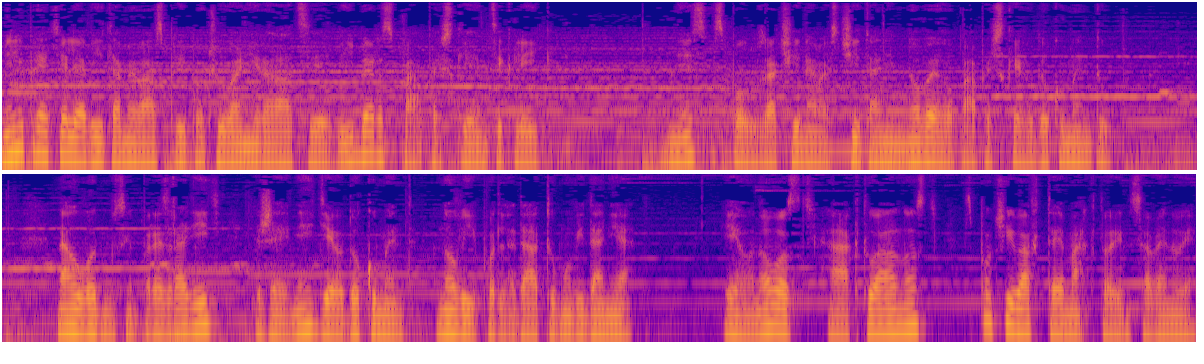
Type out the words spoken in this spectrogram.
Milí priatelia, vítame vás pri počúvaní relácie Výber z pápežských encyklík. Dnes spolu začíname s čítaním nového pápežského dokumentu. Na úvod musím prezradiť, že nejde o dokument nový podľa dátumu vydania. Jeho novosť a aktuálnosť spočíva v témach, ktorým sa venuje.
